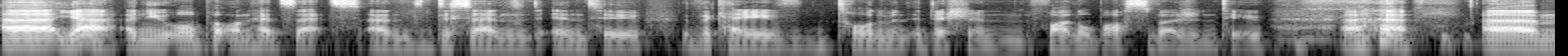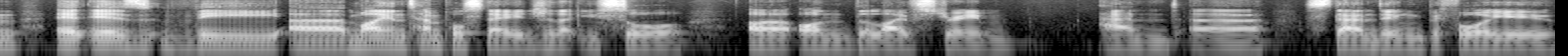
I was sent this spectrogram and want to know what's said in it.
uh, yeah, and you all put on headsets and descend into the cave tournament edition final boss version 2. Uh, um, it is the uh, Mayan temple stage that you saw uh, on the live stream, and uh, standing before you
